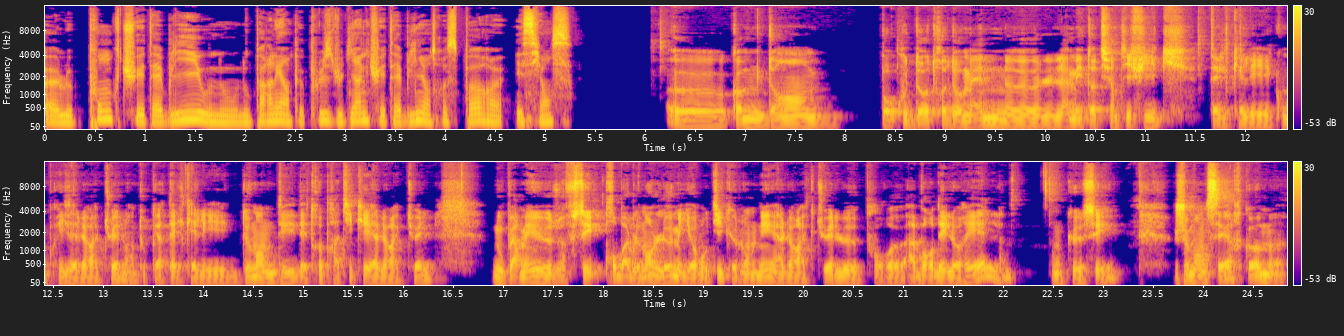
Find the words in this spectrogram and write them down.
euh, le pont que tu établis ou nous, nous parler un peu plus du lien que tu établis entre sport euh, et science? Comme dans beaucoup d'autres domaines, la méthode scientifique, telle qu'elle est comprise à l'heure actuelle, en tout cas telle qu'elle est demandée d'être pratiquée à l'heure actuelle, nous permet, c'est probablement le meilleur outil que l'on ait à l'heure actuelle pour aborder le réel. Donc c'est, je m'en sers comme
